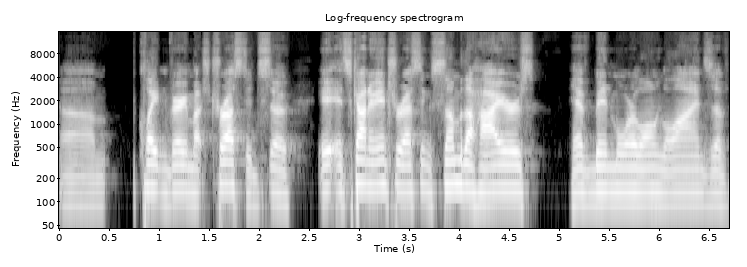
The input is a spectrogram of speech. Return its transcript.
um, Clayton very much trusted. So it's kind of interesting. Some of the hires have been more along the lines of,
